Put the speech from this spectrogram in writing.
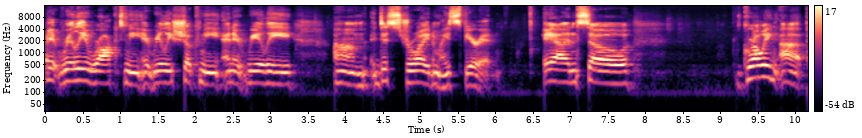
it really rocked me, it really shook me, and it really um, destroyed my spirit. And so, growing up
